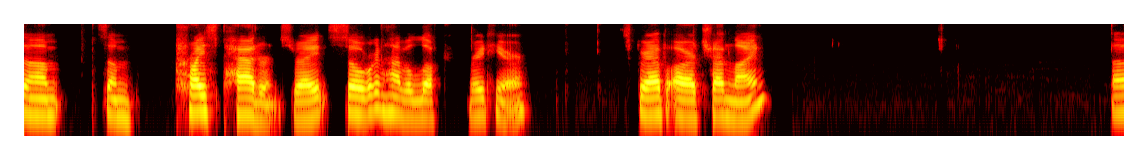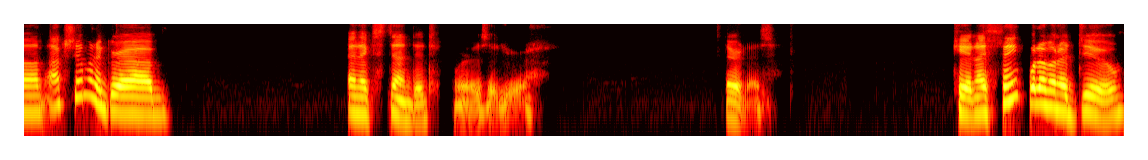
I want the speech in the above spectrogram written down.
some some price patterns, right? So we're gonna have a look right here. Let's grab our trend line. Um, actually, I'm gonna grab an extended. Where is it here? There it is. Okay, and I think what I'm gonna do,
